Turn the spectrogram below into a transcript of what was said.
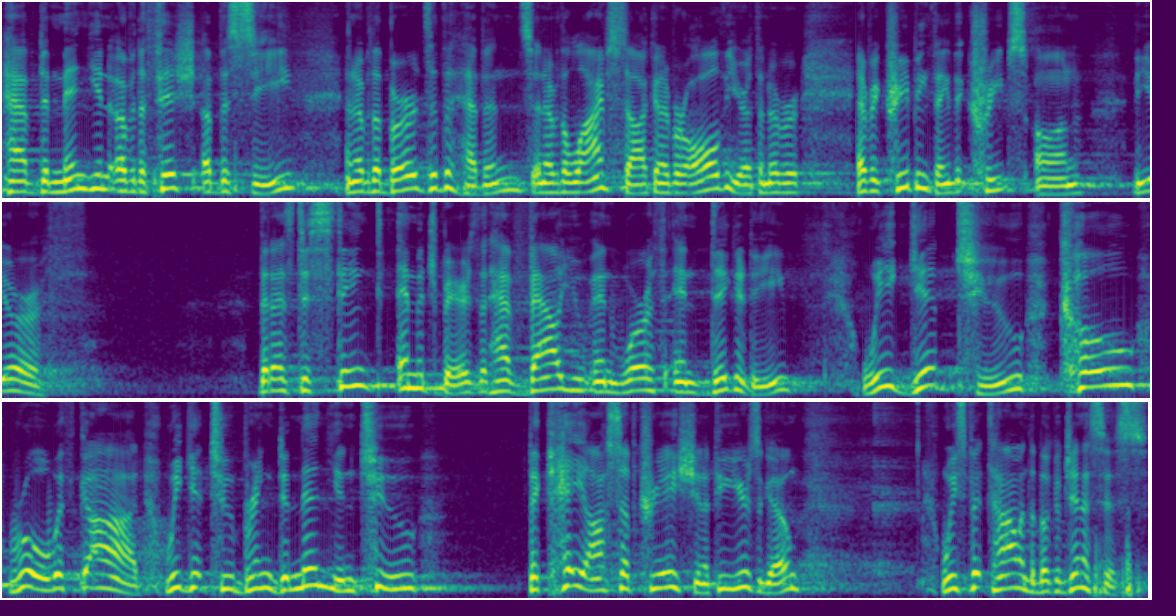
have dominion over the fish of the sea, and over the birds of the heavens, and over the livestock, and over all the earth, and over every creeping thing that creeps on the earth. That as distinct image bearers that have value and worth and dignity, we get to co rule with God. We get to bring dominion to the chaos of creation. A few years ago, we spent time in the book of Genesis,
